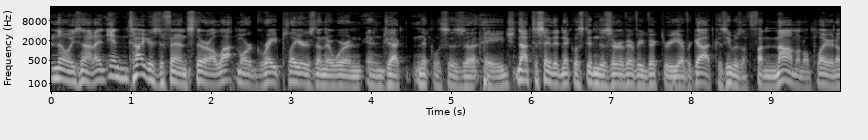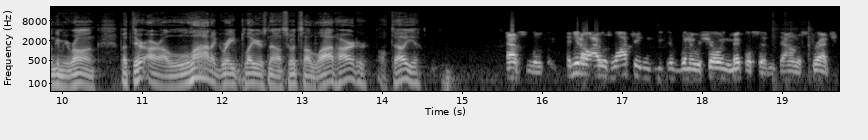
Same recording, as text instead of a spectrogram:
No, he's not. In, in Tiger's defense, there are a lot more great players than there were in, in Jack Nicklaus's uh, age. Not to say that Nicklaus didn't deserve every victory he ever got, because he was a phenomenal player. Don't get me wrong, but there are a lot of great players now, so it's a lot harder. I'll tell you. Absolutely. And you know, I was watching when they were showing Mickelson down the stretch,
